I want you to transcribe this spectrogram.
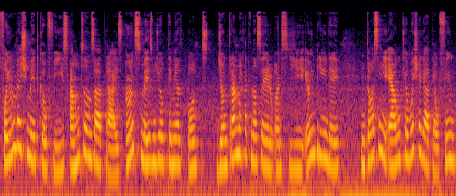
Foi um investimento que eu fiz há muitos anos atrás, antes mesmo de eu ter minha, de eu entrar no mercado financeiro, antes de eu empreender. Então, assim, é algo que eu vou chegar até o fim,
